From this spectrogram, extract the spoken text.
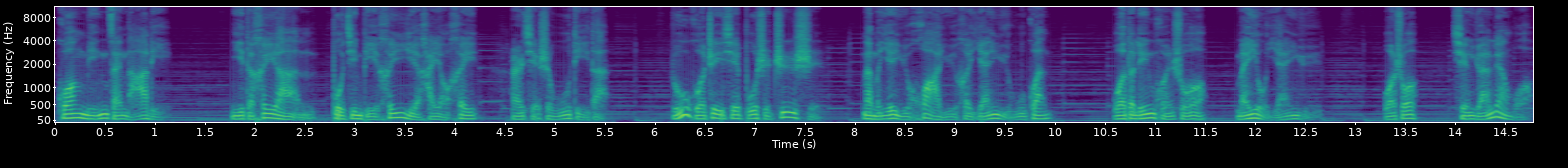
光明在哪里？你的黑暗不仅比黑夜还要黑，而且是无底的。如果这些不是知识，那么也与话语和言语无关。我的灵魂说没有言语。我说，请原谅我，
